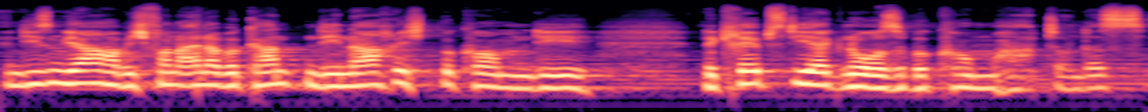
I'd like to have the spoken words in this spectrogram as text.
In diesem Jahr habe ich von einer Bekannten die Nachricht bekommen, die eine Krebsdiagnose bekommen hat. Und das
